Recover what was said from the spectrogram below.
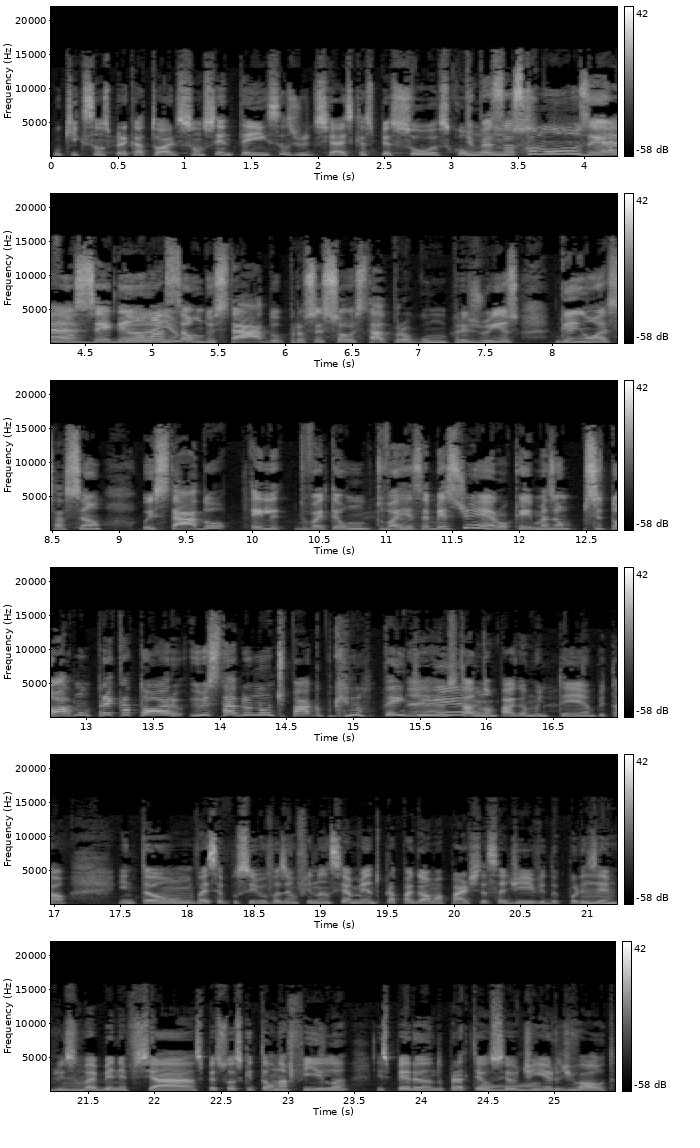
O que, que são os precatórios? São sentenças judiciais que as pessoas comuns... De pessoas comuns. Eu, é, você ganhou ganho... uma ação do Estado, processou o Estado por algum prejuízo, ganhou essa ação, o Estado, ele vai ter um... Vai receber esse dinheiro, ok? Mas é um, se torna um precatório. E o Estado não te paga porque não tem é, dinheiro. O Estado não paga muito tempo e tal. Então, vai ser possível fazer um financiamento para pagar uma parte dessa dívida, por exemplo. Uhum. Isso vai beneficiar as pessoas que estão na fila esperando para ter oh. o seu dinheiro de volta.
